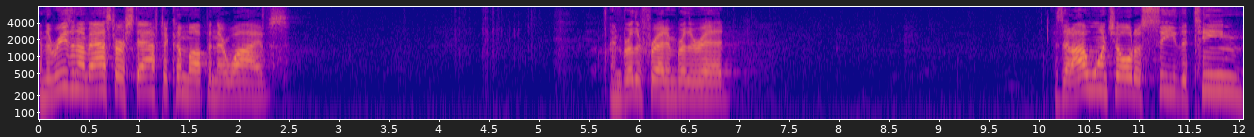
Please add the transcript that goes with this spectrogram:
And the reason I've asked our staff to come up and their wives, and Brother Fred and Brother Ed, is that I want y'all to see the team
